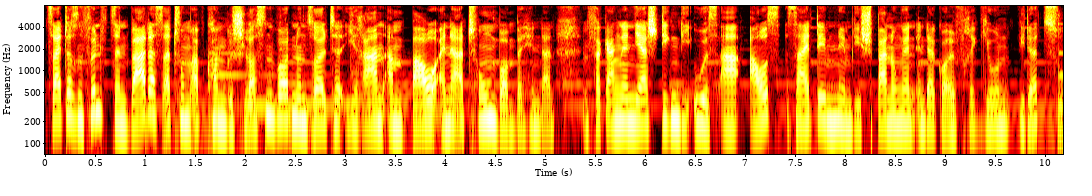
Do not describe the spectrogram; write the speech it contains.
2015 war das Atomabkommen geschlossen worden und sollte Iran am Bau einer Atombombe hindern. Im vergangenen Jahr stiegen die USA aus. Seitdem nehmen die Spannungen in der Golfregion wieder zu.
